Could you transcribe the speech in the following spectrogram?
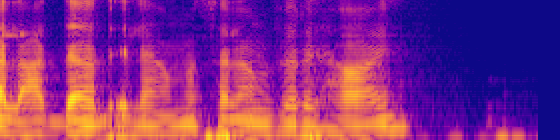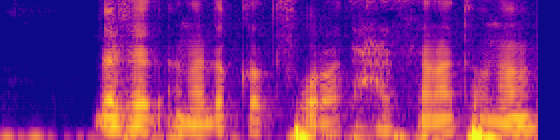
العداد إلى مثلا very high نجد أن دقة الصورة تحسنت هنا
